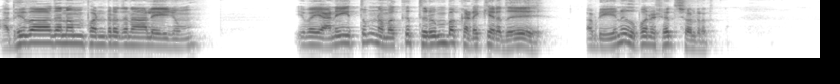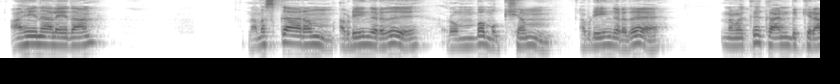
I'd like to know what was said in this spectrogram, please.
அபிவாதனம் பண்ணுறதுனாலேயும் இவை அனைத்தும் நமக்கு திரும்ப கிடைக்கிறது அப்படின்னு உபனிஷத் சொல்கிறது ஆகையினாலே தான் நமஸ்காரம் அப்படிங்கிறது ரொம்ப முக்கியம் அப்படிங்கிறத நமக்கு காண்பிக்கிறா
